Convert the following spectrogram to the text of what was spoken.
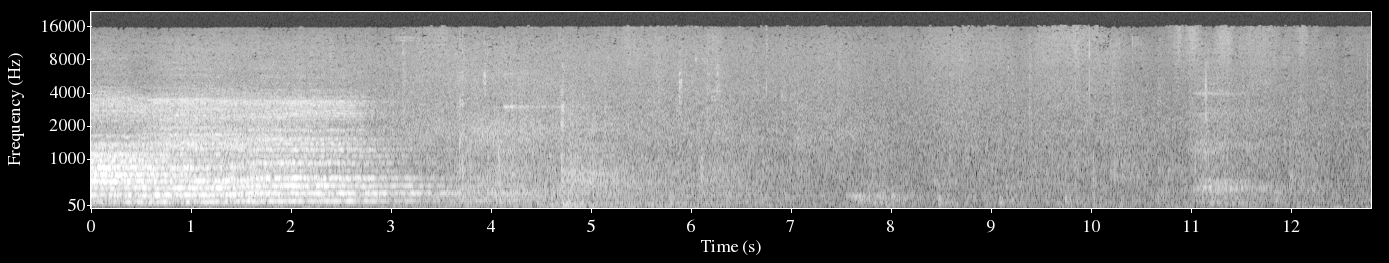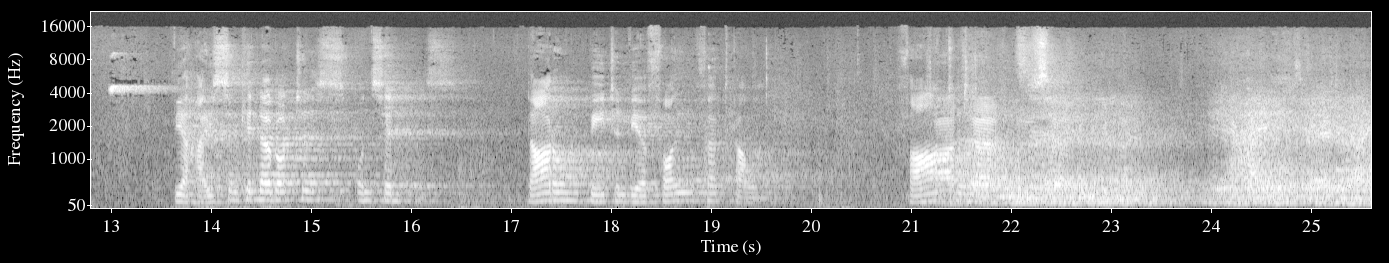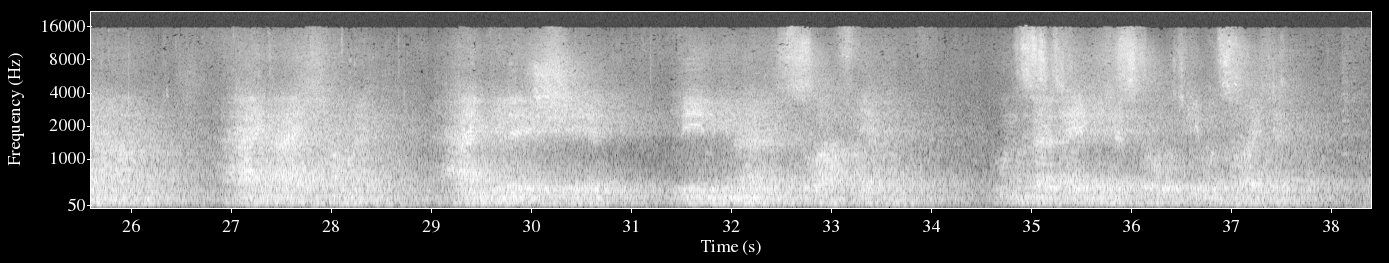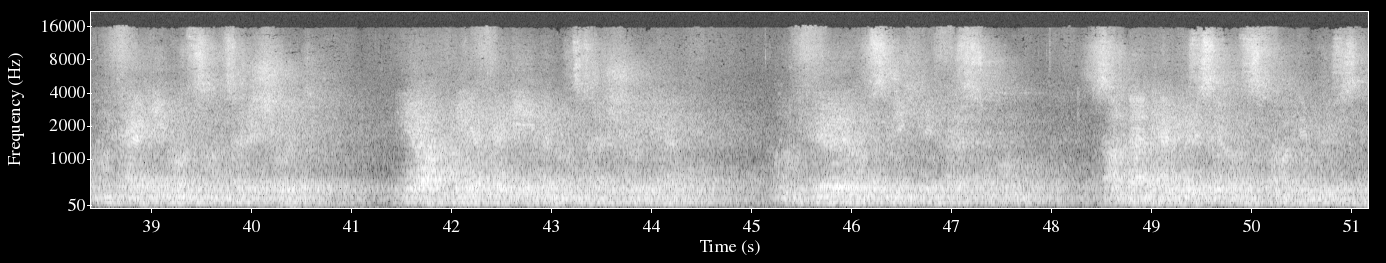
Wir heißen Kinder Gottes und sind es. Darum beten wir voll Vertrauen. Vater, Vater unser im Himmel, geheiligt werde dein Name, dein Reich komme, dein Wille geschehe, wie im Himmel so auf Erden. Unser tägliches Brot gib uns heute und vergib uns unsere Schuld, wie auch wir vergeben unsere führe uns nicht in Versuchung, sondern erlöse uns von dem Bösen.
